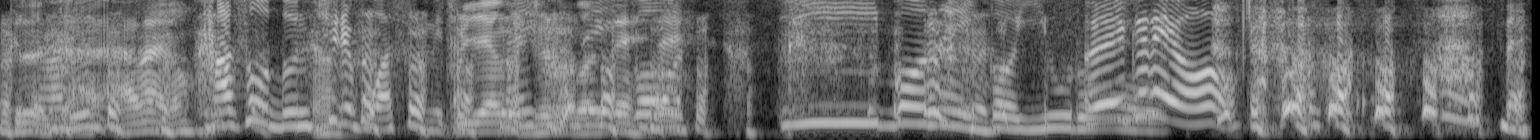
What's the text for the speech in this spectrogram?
알아요. 다소 눈치를 보았습니다. 분량을 주는 건데. 이거 이번에 이거 이후로 왜 그래요? 네.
